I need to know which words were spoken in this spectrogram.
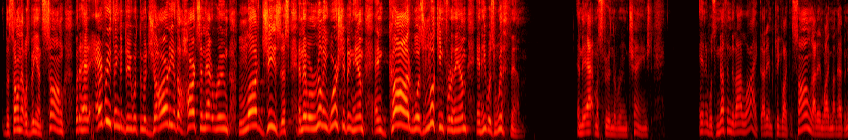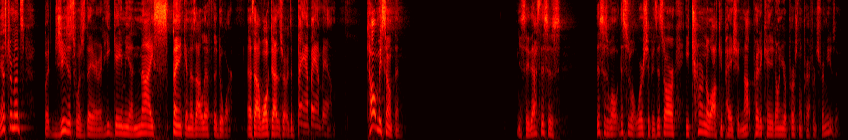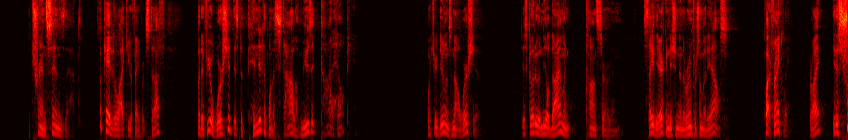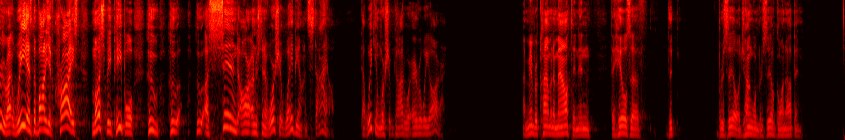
the song that was being sung, but it had everything to do with the majority of the hearts in that room loved Jesus and they were really worshiping him, and God was looking for them and he was with them. And the atmosphere in the room changed. And it was nothing that I liked. I didn't particularly like the song, I didn't like not having instruments, but Jesus was there and he gave me a nice spanking as I left the door. As I walked out the door, it was bam, bam, bam. Taught me something. You see, that's this is this is what this is what worship is. It's our eternal occupation, not predicated on your personal preference for music. It transcends that. It's okay to like your favorite stuff, but if your worship is dependent upon a style of music, God help you. What you're doing is not worship. Just go to a Neil Diamond concert and save the air conditioning in the room for somebody else. Quite frankly, right? It is true, right? We as the body of Christ must be people who who who ascend our understanding of worship way beyond style that we can worship God wherever we are. I remember climbing a mountain in the hills of the Brazil, a jungle in Brazil, going up, and,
